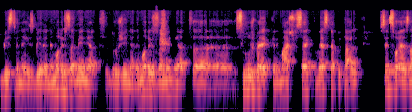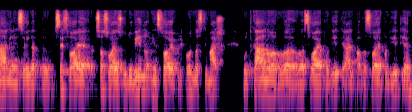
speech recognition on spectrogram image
bistvene izbire, ne moreš zamenjati družine, ne moreš zamenjati uh, službe, ker imaš vse, ves kapital, vse svoje znanje in seveda vse svoje, vso svojo zgodovino in svojo prihodnost imaš utkano v, v svoje podjetje ali pa v svoje podjetje.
